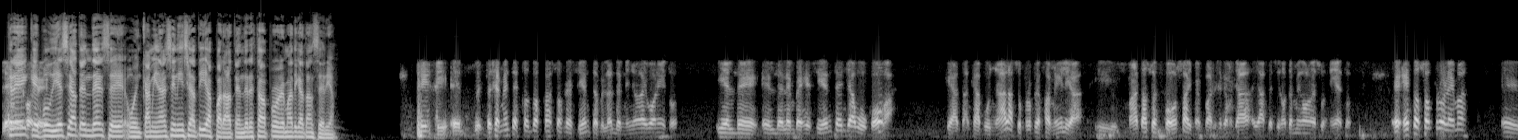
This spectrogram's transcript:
cree que pudiese atenderse o encaminarse iniciativas para atender esta problemática tan seria? Sí, sí, eh, especialmente estos dos casos recientes, ¿verdad? El del niño de Bonito y el de el del envejeciente en Yabucoa, que, que apuñala a su propia familia y mata a su esposa y me parece que ya, ya asesinó también a uno de sus nietos. Eh, estos son problemas, eh,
